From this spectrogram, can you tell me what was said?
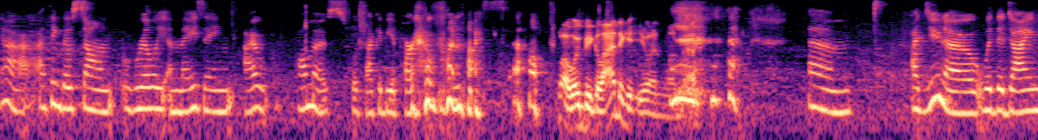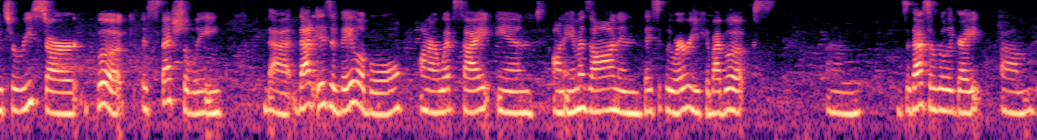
Yeah i think those sound really amazing. I almost wish i could be a part of one myself. Well we'd be glad to get you in one Um, I do know with the Dying to Restart book, especially, that that is available on our website and on Amazon and basically wherever you can buy books. Um, so that's a really great um,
